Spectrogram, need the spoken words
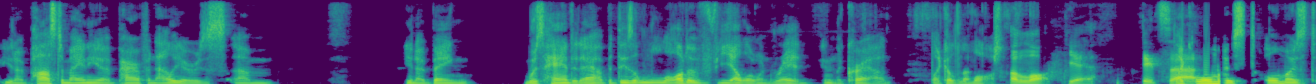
you know Pastamania paraphernalia is um, you know being was handed out, but there's a lot of yellow and red in the crowd, like a lot, A lot, yeah. It's uh, like almost almost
